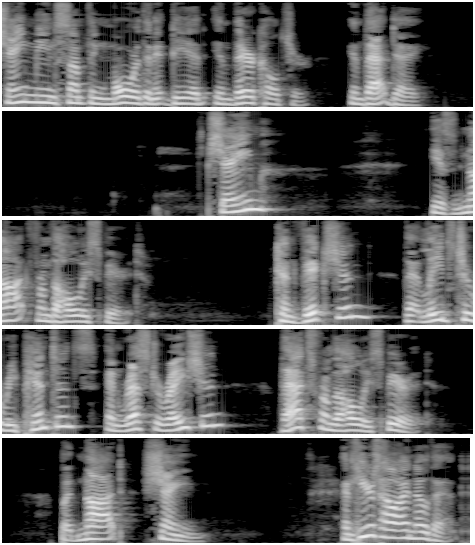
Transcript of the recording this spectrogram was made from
Shame means something more than it did in their culture in that day. Shame is not from the Holy Spirit. Conviction that leads to repentance and restoration, that's from the Holy Spirit, but not shame. And here's how I know that.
